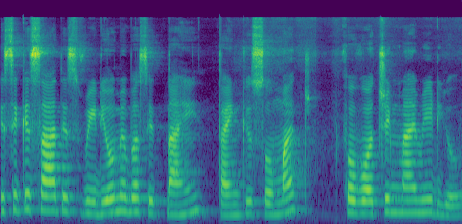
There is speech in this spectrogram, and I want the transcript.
इसी के साथ इस वीडियो में बस इतना ही। Thank you so much for watching my video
